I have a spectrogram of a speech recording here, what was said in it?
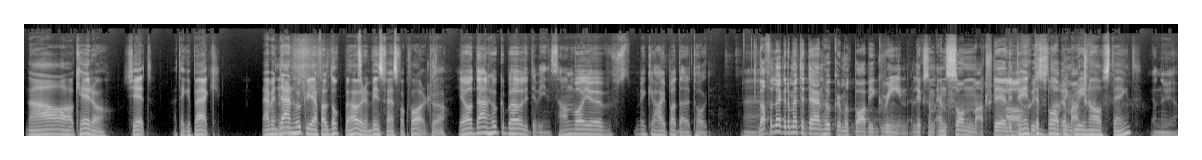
Nå, okej då. Shit. I take it back. Nej men Dan Hooker i alla fall dock behöver en vinst för att ens vara kvar tror jag. Ja, Dan Hooker behöver lite vinst. Han var ju mycket hypad där ett tag. Eh, Varför lägger de inte Dan Hooker mot Bobby Green? Liksom en sån match. Det är lite Ja. är inte schysstare Bobby match. Green avstängd? Ja, nu ja.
